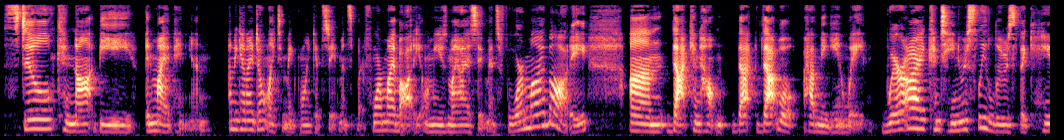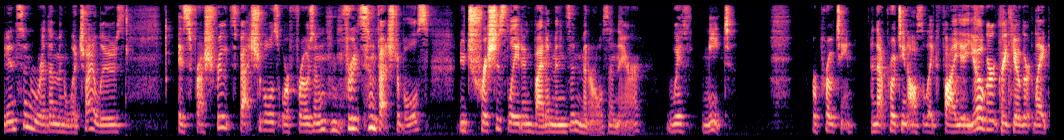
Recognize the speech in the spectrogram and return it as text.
still cannot be, in my opinion, and again, I don't like to make blanket statements, but for my body, let me use my I statements for my body. Um, that can help that that will have me gain weight. Where I continuously lose the cadence and rhythm in which I lose is fresh fruits, vegetables, or frozen fruits and vegetables, nutritious laden vitamins and minerals in there with meat or protein. And that protein also like Fage yogurt, Greek yogurt, like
